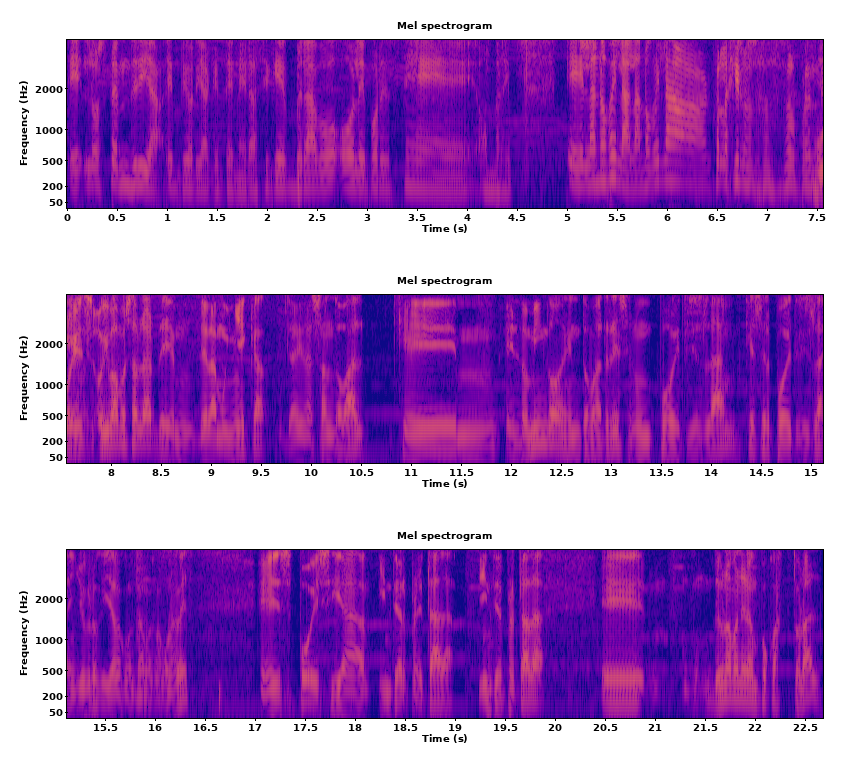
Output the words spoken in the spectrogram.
eh, los tendría en teoría que tener. Así que bravo, ole por este hombre. Eh, la novela, la novela con la que nos vas a sorprender. Pues hoy. hoy vamos a hablar de, de La muñeca de Aida Sandoval, que mm, el domingo en Toma 3, en un Poetry Slam, ¿qué es el Poetry Slam? Yo creo que ya lo contamos alguna vez. Es poesía interpretada, interpretada eh, de una manera un poco actoral,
